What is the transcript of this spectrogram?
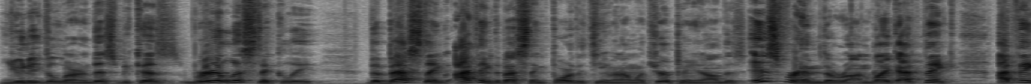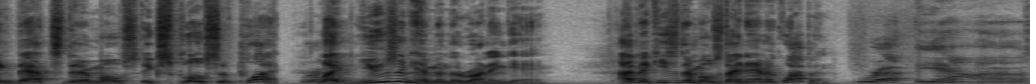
you need to learn this because realistically. The best thing I think the best thing for the team, and I want your opinion on this, is for him to run. Like I think I think that's their most explosive play. Right. Like using him in the running game. I think he's their most dynamic weapon. Right, yeah, uh,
